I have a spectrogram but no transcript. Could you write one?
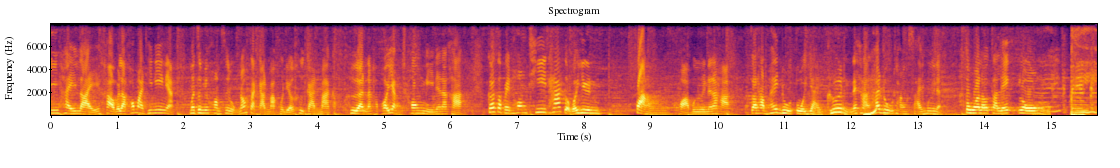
มีไฮไลท์ค่ะ เวลาเข้ามาที่นี่เนี่ยมันจะมีความสนุกนอกจากการมาคนเดียวก็คือการมากับเพื่อนนะคะ เพราะอย่างช่องนี้เนี่ยนะคะ ก็จะเป็นห้องที่ถ้าเกิดว่ายืน ฝั่งขวามือเนี่ยนะคะ จะทำให้ดูตัวใหญ่ขึ้นนะคะ ถ้าดูทางซ้ายมือเนี่ยตัวเราจะเล็กลง Baby,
